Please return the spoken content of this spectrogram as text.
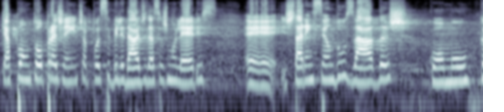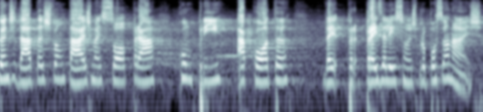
que apontou para a gente a possibilidade dessas mulheres é, estarem sendo usadas como candidatas fantasmas só para cumprir a cota para as eleições proporcionais.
